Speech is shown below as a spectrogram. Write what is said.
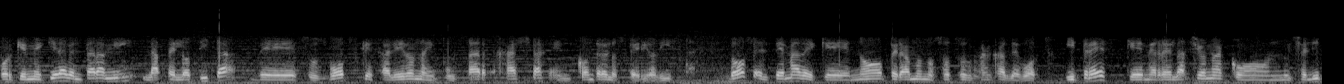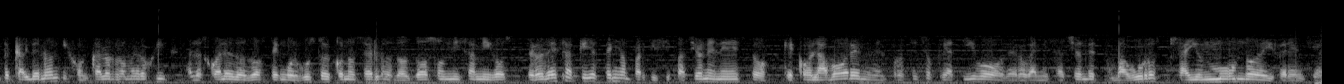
porque me quiere aventar a mí la pelotita de sus bots que salieron a impulsar hashtag en contra de los periodistas. Dos, el tema de que no operamos nosotros granjas de bots. Y tres, que me relaciona con Luis Felipe Calderón y Juan Carlos Romero Hicks, a los cuales los dos tengo el gusto de conocerlos, los dos son mis amigos, pero de eso que ellos tengan participación en esto, que colaboren en el proceso creativo de organización de tumbaburros, pues hay un mundo de diferencia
